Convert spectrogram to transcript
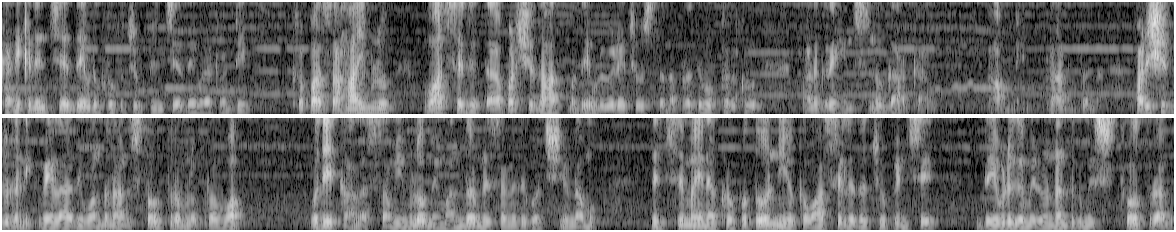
కనికరించే దేవుడు కృప చూపించే దేవుడు అటువంటి కృపా సహాయములు వాత్సల్యత పరిశుద్ధాత్మ దేవుడు వీడే చూస్తున్న ప్రతి ఒక్కరికి అనుగ్రహించును గాక. ఆమె ప్రార్థన. పరిశుద్ధులనికి వేలాది వందనాలు స్తోత్రములు ప్రభా. ఉదయకాల సమయంలో మేమందరం నీ సన్నిధికి వచ్చి ఉన్నాము. నిత్యమైన కృపతో నీ యొక్క వాత్సల్యత చూపించే దేవుడిగా మీరు ఉన్నందుకు మీ స్తోత్రాలు.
